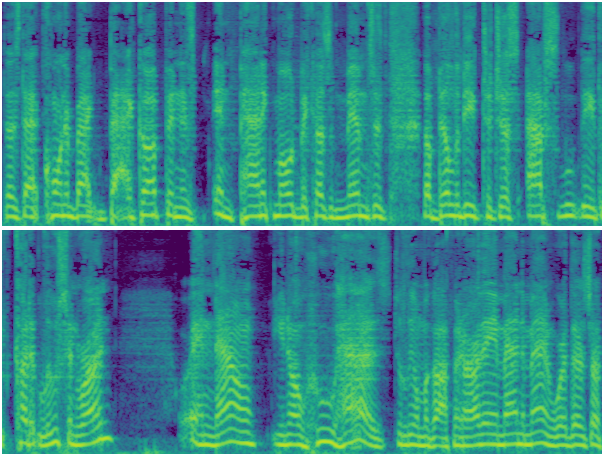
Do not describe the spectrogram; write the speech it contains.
Does that cornerback back up and is in panic mode because of Mims' ability to just absolutely cut it loose and run? And now, you know, who has Jaleel McLaughlin? Are they a man to man where there's a,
